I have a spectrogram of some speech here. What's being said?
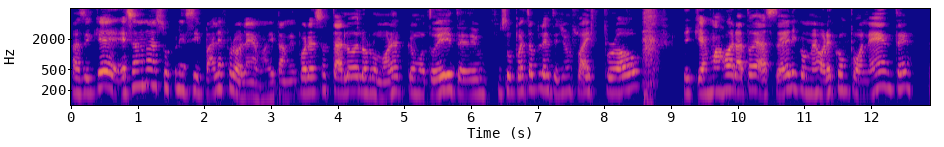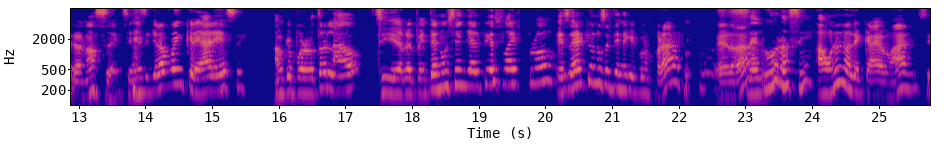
Así que ese es uno de sus principales problemas. Y también por eso está lo de los rumores, como tú dijiste, de un supuesto PlayStation 5 Pro. Y que es más barato de hacer y con mejores componentes. Pero no sé, si ni siquiera pueden crear ese. Aunque por otro lado, si de repente anuncian ya el PS5 Pro, ese es el que uno se tiene que comprar, ¿verdad? Seguro, sí. A uno no le cae mal. Si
